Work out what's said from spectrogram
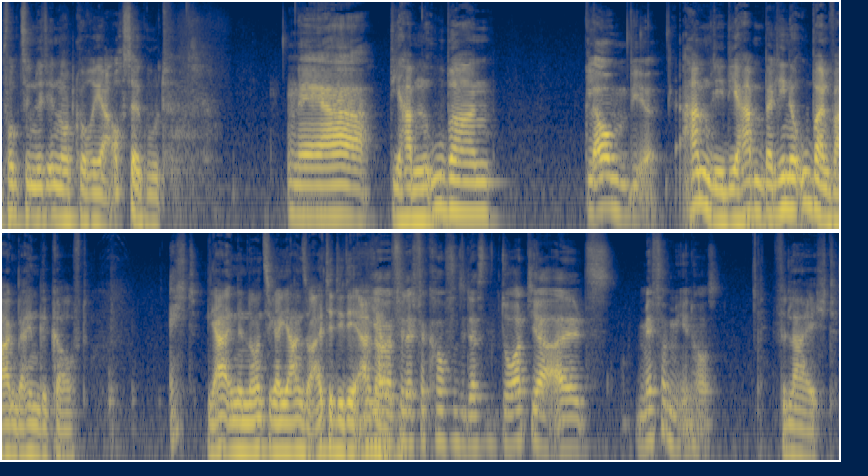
funktioniert in Nordkorea auch sehr gut. Naja, Die haben eine U-Bahn. glauben wir. Haben die. Die haben Berliner U-Bahn-Wagen dahin gekauft. Ja, in den 90er Jahren, so alte Ja, aber vielleicht verkaufen sie das dort ja als Mehrfamilienhaus. Vielleicht.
